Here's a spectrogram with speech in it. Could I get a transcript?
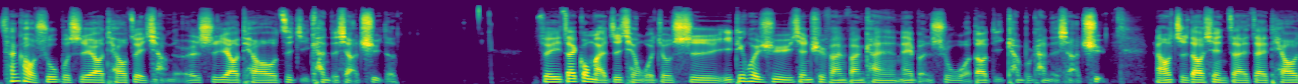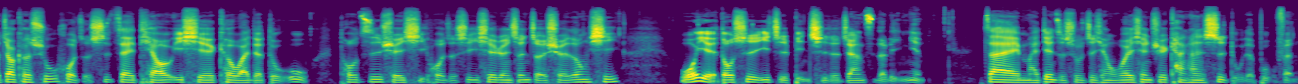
参考书不是要挑最强的，而是要挑自己看得下去的。所以在购买之前，我就是一定会去先去翻翻看哪本书我到底看不看得下去，然后直到现在在挑教科书，或者是在挑一些课外的读物。投资学习或者是一些人生哲学的东西，我也都是一直秉持着这样子的理念。在买电子书之前，我会先去看看试读的部分。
